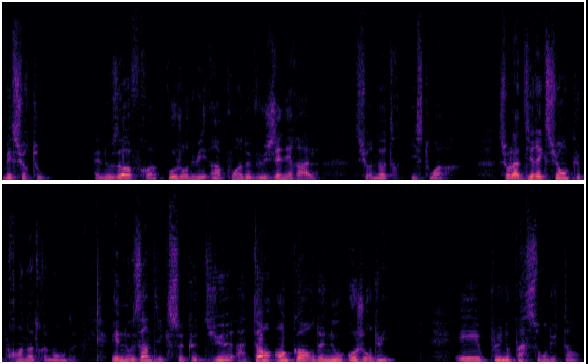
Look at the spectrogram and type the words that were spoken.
Mais surtout, elle nous offre aujourd'hui un point de vue général sur notre histoire, sur la direction que prend notre monde, et nous indique ce que Dieu attend encore de nous aujourd'hui. Et plus nous passons du temps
